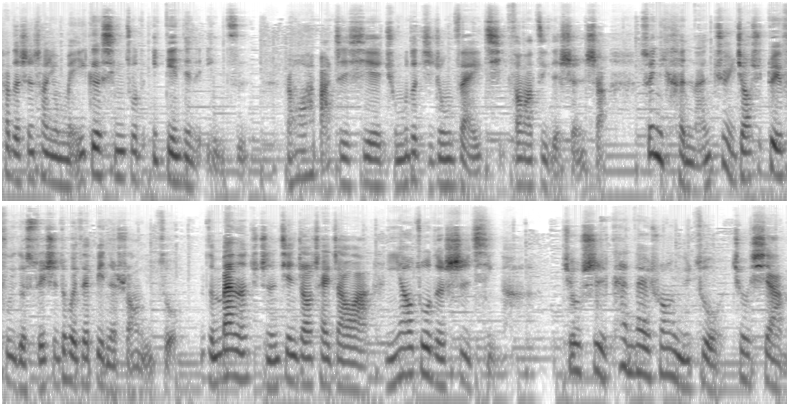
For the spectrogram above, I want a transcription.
他的身上有每一个星座的一点点的影子，然后他把这些全部都集中在一起，放到自己的身上，所以你很难聚焦去对付一个随时都会在变的双鱼座。怎么办呢？就只能见招拆招啊！你要做的事情啊，就是看待双鱼座，就像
